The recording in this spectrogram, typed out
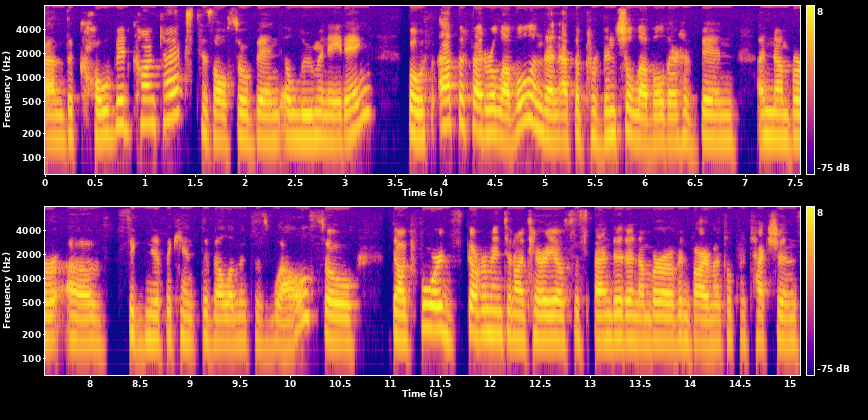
um, the COVID context has also been illuminating, both at the federal level and then at the provincial level. There have been a number of significant developments as well. So Doug Ford's government in Ontario suspended a number of environmental protections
